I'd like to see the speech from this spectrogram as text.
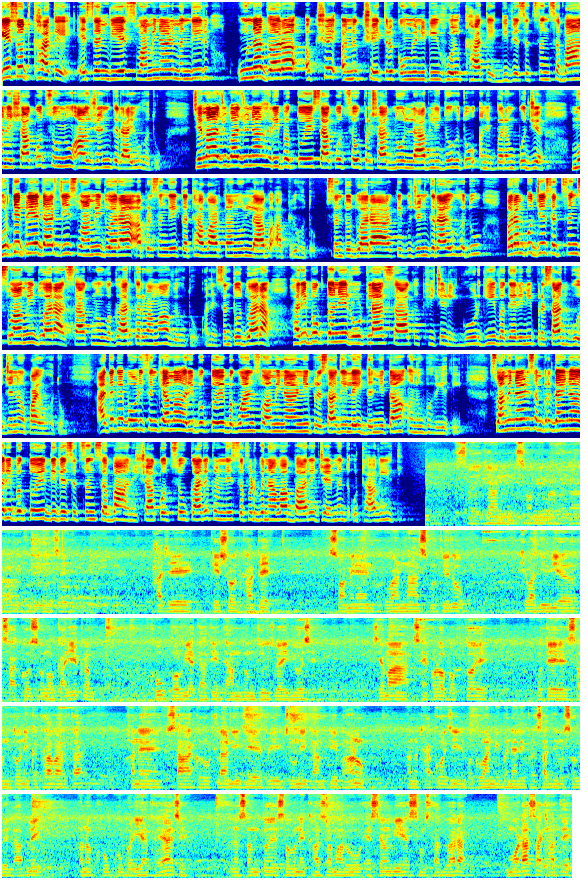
કેશોદ ખાતે એસએમવીએસ સ્વામિનારાયણ મંદિર ઉના દ્વારા અક્ષય અન્ન ક્ષેત્ર કોમ્યુનિટી હોલ ખાતે દિવ્ય સત્સંગ સભા અને શાકોત્સવનું આયોજન કરાયું હતું, જેમાં આજુબાજુના હરિભક્તોએ શાકોત્સવ પ્રસાદનો લાભ લીધો હતો અને પરમ પૂજ્ય મૂર્તિપ્રિય દાસજી સ્વામી દ્વારા આ પ્રસંગે કથા વાર્તાનો લાભ આપ્યો હતો. સંતો દ્વારા આરતી પૂજન કરાયું હતું, પરમ પૂજ્ય સત્સંગ સ્વામી દ્વારા શાકનો વઘાર કરવામાં આવ્યો હતો અને સંતો દ્વારા હરિભક્તોને રોટલા, શાક, ખીચડી, ગોળ ઘી વગેરેની પ્રસાદ ભોજન અપાયો હતો. આ તકે બહોળી સંખ્યામાં હરિભક્તોએ ભગવાન સ્વામિનારાયણની પ્રસાદી લઈ ધન્યતા અનુભવી હતી. સ્વામિનારાયણ સંપ્રદાયના હરિભક્તોએ દિવ્ય સત્સંગ સભા અને શાકોત્સવ કાર્યક્રમને સફળ બનાવવા ભારે જહેમત ઉઠાવી હતી. સહજાનંદ સ્વામી મહારાજ આજે કેશોદ ખાતે સ્વામિનારાયણ ભગવાનના સ્મૃતિરૂપ એવા દિવ્ય શાકોત્સવનો કાર્યક્રમ ખૂબ ભવ્યતાથી ધામધૂમથી ઉજવાઈ ગયો છે. જેમાં સેંકડો ભક્તોએ પોતે સંતોની કથા વાર્તા અને શાક રોટલાની જે આપણી જૂની ગામઠી ભાણો અને ઠાકોરજી ભગવાનની બનેલી પ્રસાદીનો સૌએ લાભ લઈ અને ખૂબ ખૂબ બળિયા થયા છે. અને સંતોએ સૌને ખાસ અમારું એસએમવીએસ સંસ્થા દ્વારા મોડાસા ખાતે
